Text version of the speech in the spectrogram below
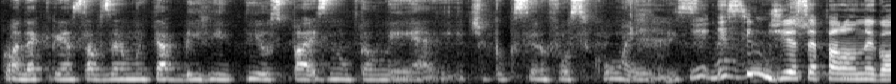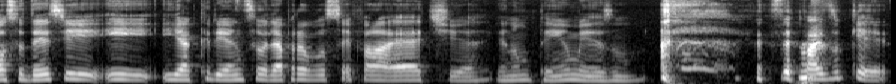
quando a criança tá fazendo muita birra e os pais não estão nem aí, tipo, que se não fosse com eles. E, e se um dia você falar um negócio desse e, e a criança olhar para você e falar, é, tia, eu não tenho mesmo. você faz o quê?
